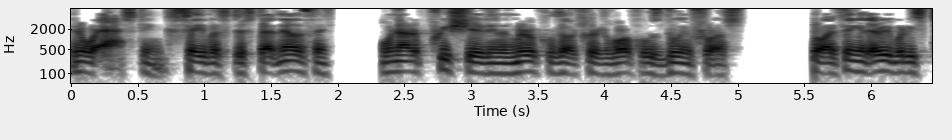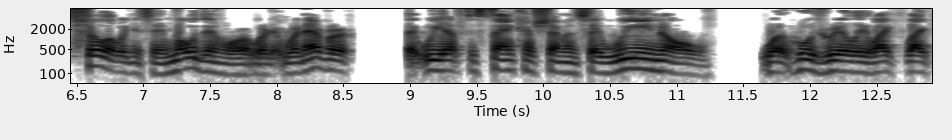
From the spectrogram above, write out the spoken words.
You know, we're asking, save us, this, that, and the other thing. We're not appreciating the miracles that Kodesh Baruch is doing for us. So I think in everybody's tefillah, when you say modim or whenever, that we have to thank Hashem and say, we know what, who's really like, like,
